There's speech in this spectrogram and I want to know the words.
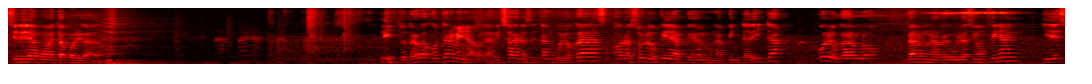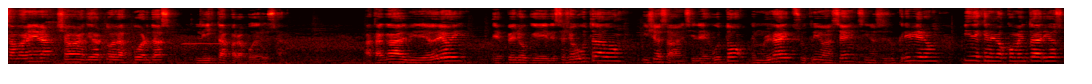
se le da cuando está colgado. Listo, trabajo terminado, las bisagras están colocadas, ahora solo queda pegarle una pintadita, colocarlo darle una regulación final y de esa manera ya van a quedar todas las puertas listas para poder usar. Hasta acá el video de hoy, espero que les haya gustado y ya saben, si les gustó denme un like, suscríbanse si no se suscribieron y dejen en los comentarios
